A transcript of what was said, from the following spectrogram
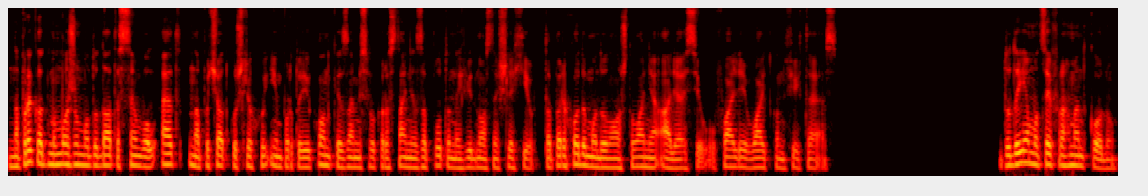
Наприклад, ми можемо додати символ add на початку шляху імпорту іконки замість використання заплутаних відносних шляхів та переходимо до налаштування аліасів у файлі whiteconfig.ts. Додаємо цей фрагмент коду.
